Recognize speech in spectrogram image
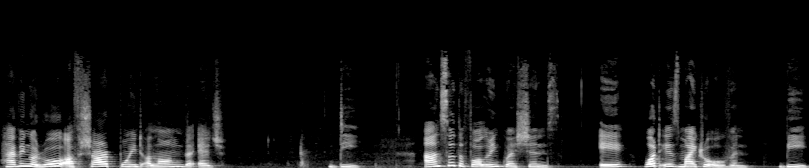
Having a row of sharp point along the edge. D. Answer the following questions. A. What is micro oven? B.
